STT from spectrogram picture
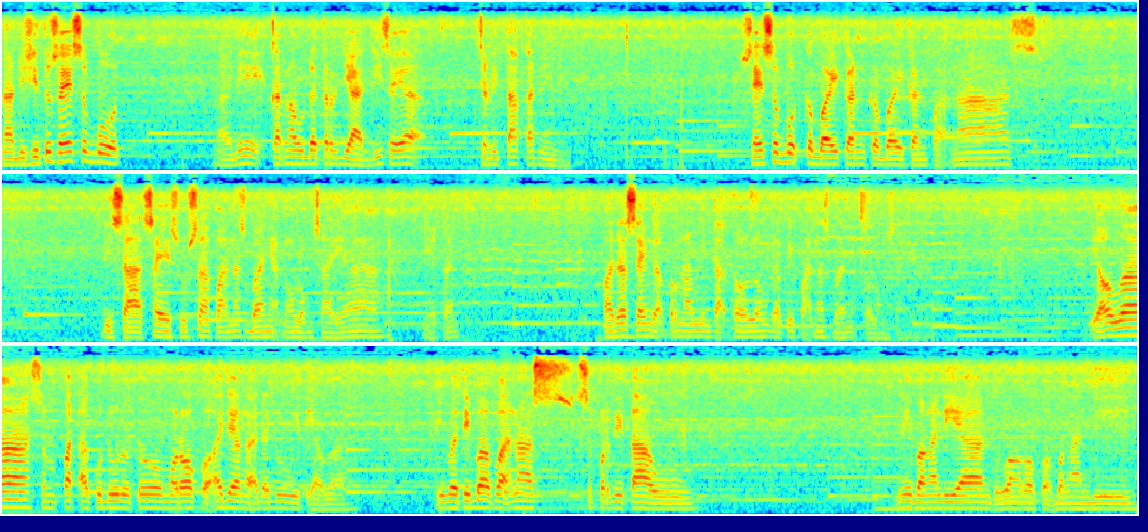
Nah di situ saya sebut. Nah ini karena udah terjadi saya ceritakan ini. Saya sebut kebaikan-kebaikan Pak Nas. Di saat saya susah Pak Nas banyak nolong saya ya kan? Padahal saya nggak pernah minta tolong tapi Pak Nas banyak tolong saya Ya Allah sempat aku dulu tuh merokok aja nggak ada duit ya Allah. Tiba-tiba Pak Nas seperti tahu ini Bang Andian tuh uang rokok Bang Andi.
